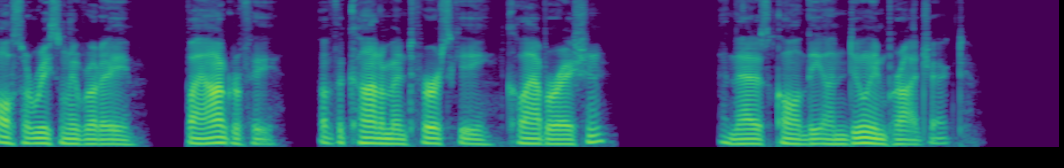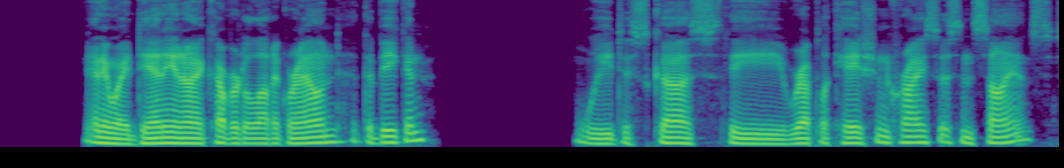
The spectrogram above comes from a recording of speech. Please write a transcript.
also recently wrote a biography of the Kahneman Tversky collaboration, and that is called the Undoing Project. Anyway, Danny and I covered a lot of ground at the Beacon. We discuss the replication crisis in science,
